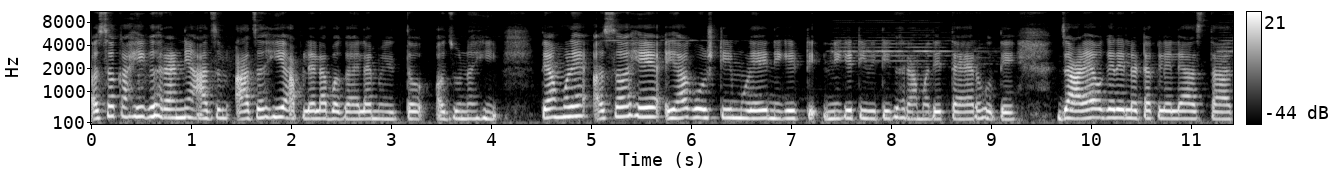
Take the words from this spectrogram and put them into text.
असं काही घरांनी आज आजही आपल्याला बघायला मिळतं. अजूनही. त्यामुळे असं हे ह्या गोष्टीमुळे निगेटि निगेटिव्हिटी घरामध्ये तयार होते. जाळ्या वगैरे लटकलेल्या असतात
